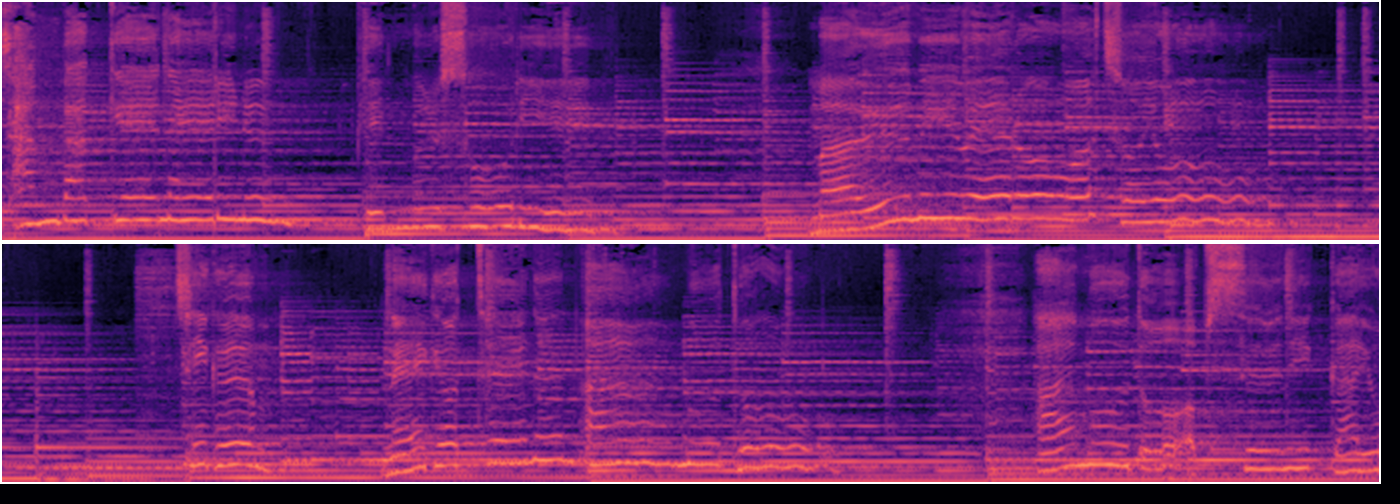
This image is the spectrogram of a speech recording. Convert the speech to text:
창밖에 내리는 빗물 소리에 마음이 외로워져요. 지금 내 곁에는 아무도 아무도 없으니까요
